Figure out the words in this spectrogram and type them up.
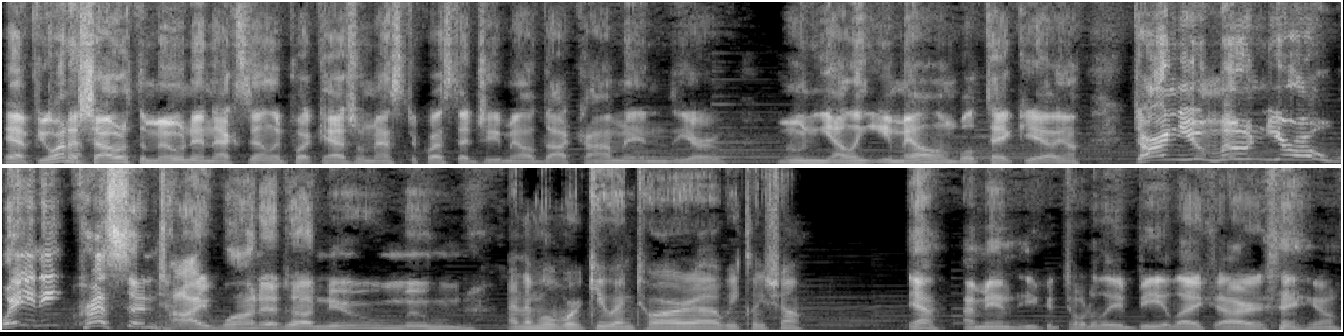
Yeah, if you want to shout at the moon and accidentally put casualmasterquest at gmail.com in your moon yelling email, and we'll take you, you know, darn you, moon, you're a waning crescent. I wanted a new moon. And then we'll work you into our uh, weekly show. Yeah, I mean, you could totally be like our, you know,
